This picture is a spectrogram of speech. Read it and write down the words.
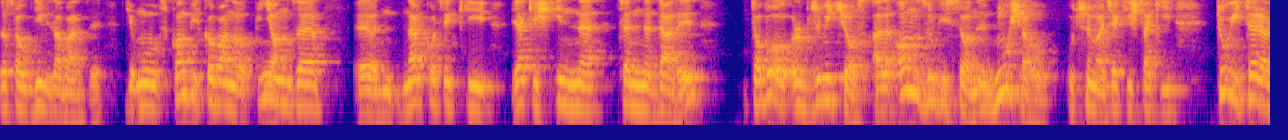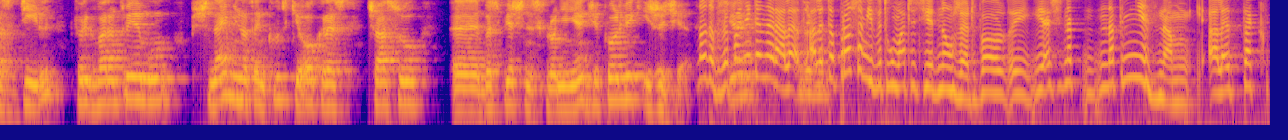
został deal zawarty, gdzie mu skonfiskowano pieniądze, e, narkotyki, jakieś inne cenne dary. To był olbrzymi cios, ale on z drugiej strony musiał utrzymać jakiś taki tu i teraz deal, który gwarantuje mu przynajmniej na ten krótki okres czasu bezpieczne schronienie gdziekolwiek i życie. No dobrze, Gdzie... panie generale, ale to proszę mi wytłumaczyć jedną rzecz, bo ja się na, na, tym nie znam, ale tak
